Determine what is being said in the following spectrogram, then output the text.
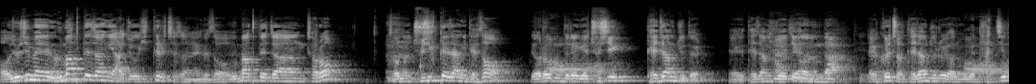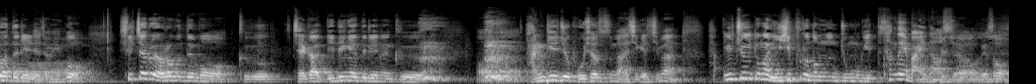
어, 요즘에 음악대장이 아주 히트를 쳤잖아요. 그래서 음악대장처럼 저는 주식대장이 돼서 여러분들에게 아. 주식 대장주들, 예, 대장주에 다 대한 찍어준다. 예, 그렇죠. 대장주를 여러분에게 다 아. 찍어드릴 예정이고, 실제로 여러분들 뭐, 그, 제가 리딩해드리는 그, 어, 단기주 보셨으면 아시겠지만, 일주일 동안 20% 넘는 종목이 상당히 많이 나왔어요. 그래서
